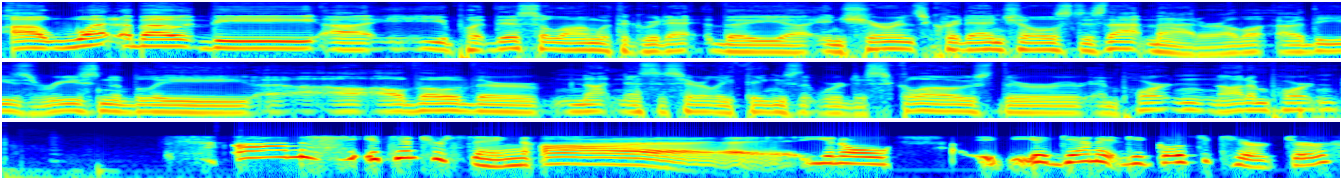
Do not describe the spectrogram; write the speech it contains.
Uh, what about the? Uh, you put this along with the creden- the uh, insurance credentials. Does that matter? Are, are these reasonably, uh, although they're not necessarily things that were disclosed, they're important, not important? Um, it's interesting. Uh, you know, again, it, it goes to character.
